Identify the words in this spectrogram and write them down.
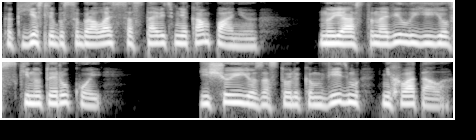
как если бы собралась составить мне компанию, но я остановила ее вскинутой рукой — еще ее за столиком ведьм не хватало.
